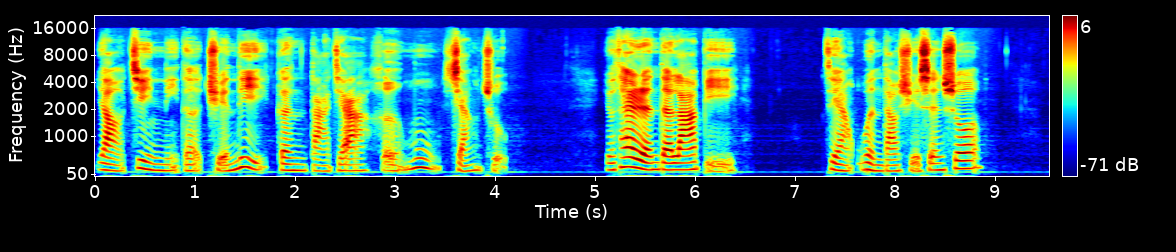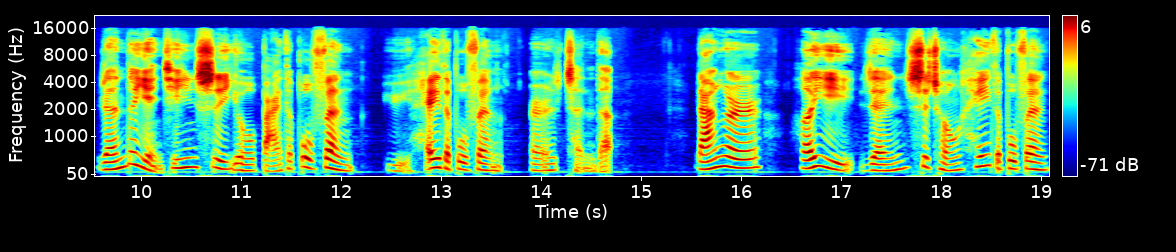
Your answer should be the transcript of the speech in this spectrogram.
要尽你的全力跟大家和睦相处。犹太人的拉比这样问到学生说：“人的眼睛是由白的部分与黑的部分而成的，然而何以人是从黑的部分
